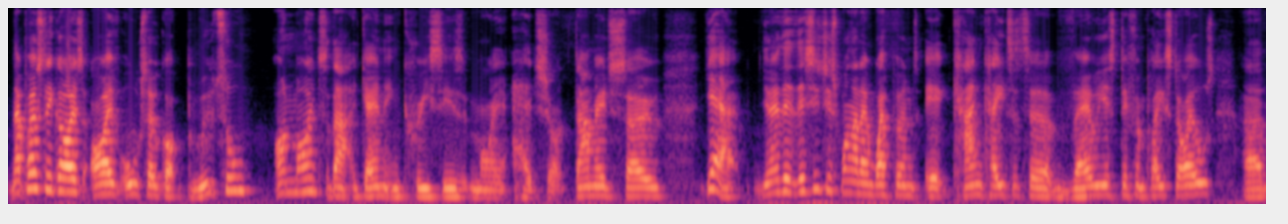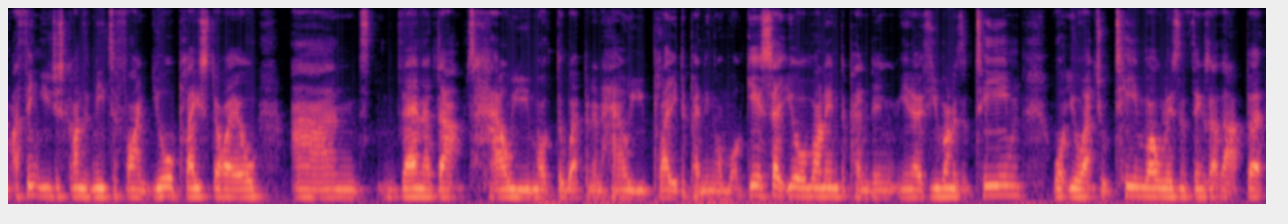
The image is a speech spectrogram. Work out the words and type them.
Now, personally, guys, I've also got Brutal on mine. So that again increases my headshot damage. So yeah, you know, this is just one of them weapons. It can cater to various different playstyles. Um, I think you just kind of need to find your playstyle and then adapt how you mod the weapon and how you play depending on what gear set you're running, depending, you know, if you run as a team, what your actual team role is and things like that. But,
